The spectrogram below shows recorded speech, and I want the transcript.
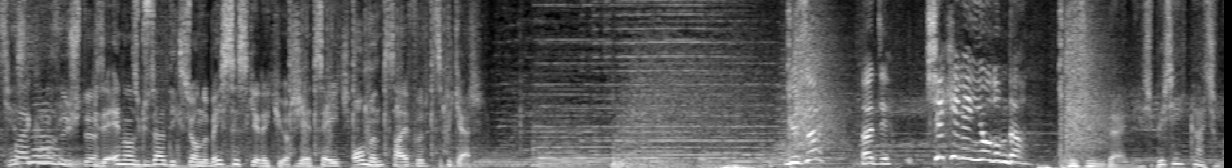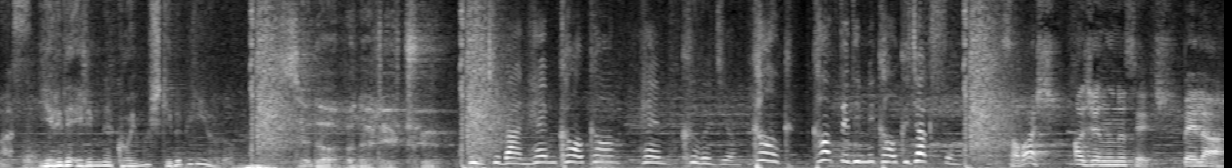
Spike'ımız düştü. Bize en az güzel diksiyonlu 5 ses gerekiyor. Jet Sage, Omen, Cypher, Spiker. Güzel. Hadi. Çekilin yolumdan. Yüzünden hiçbir şey kaçmaz. Yerini elimle koymuş gibi biliyorum. Çünkü ben hem kalkan hem kılıcım. Kalk. Kalk dedim mi kalkacaksın. Savaş. Ajanını seç. Bela.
